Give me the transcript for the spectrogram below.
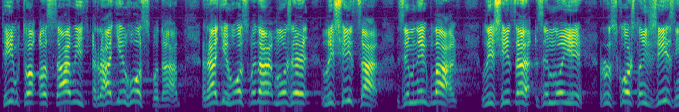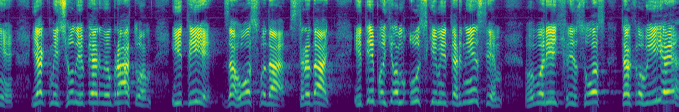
Тим, хто оставить раді Господа, раді Господа може лишитися земних благ, лишитися земної розкошної житті, як ми чули первим братом, іти за Господа страдать, іти путем узким і тернистим, говорить Христос, такові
